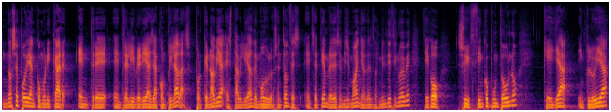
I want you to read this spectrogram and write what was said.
no se podían comunicar entre, entre librerías ya compiladas, porque no había estabilidad de módulos. Entonces, en septiembre de ese mismo año, del 2019, llegó Swift 5.1 que ya incluía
